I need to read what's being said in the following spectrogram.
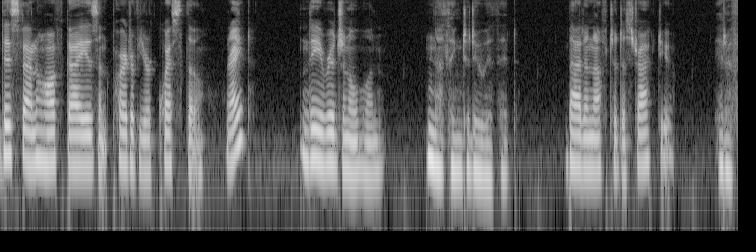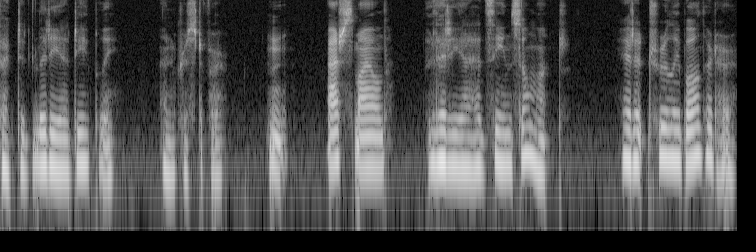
This Van Hoff guy isn't part of your quest, though, right? The original one. Nothing to do with it. Bad enough to distract you. It affected Lydia deeply, and Christopher. Hmm. Ash smiled. Lydia had seen so much, yet it truly bothered her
